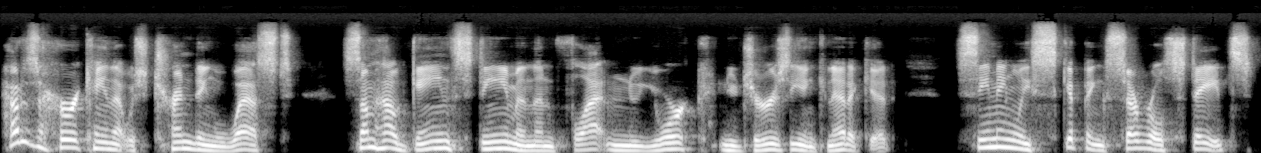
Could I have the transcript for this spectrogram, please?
how does a hurricane that was trending west somehow gain steam and then flatten New York, New Jersey, and Connecticut, seemingly skipping several states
